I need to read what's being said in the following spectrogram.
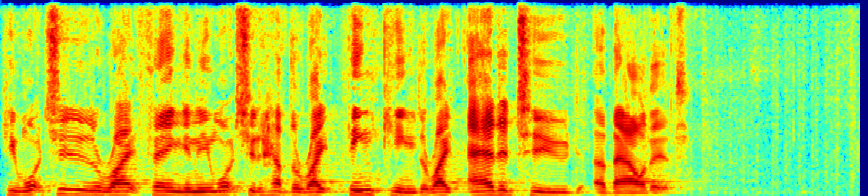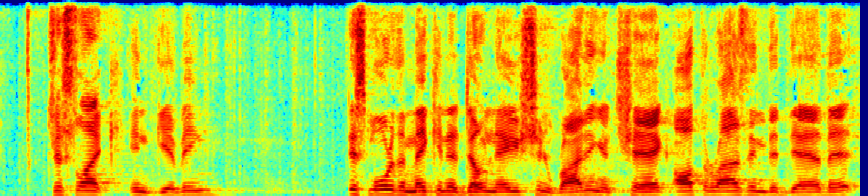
He wants you to do the right thing and He wants you to have the right thinking, the right attitude about it. Just like in giving, it's more than making a donation, writing a check, authorizing the debit.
